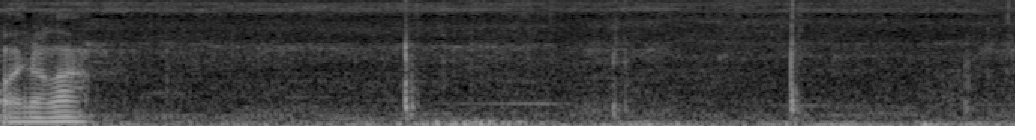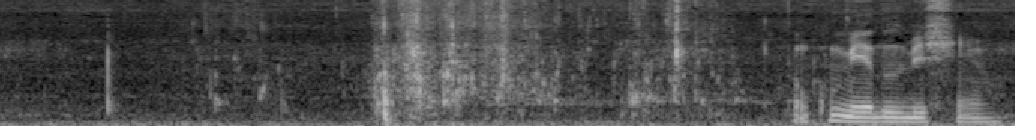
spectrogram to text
Olha lá. Estão com medo os bichinhos.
